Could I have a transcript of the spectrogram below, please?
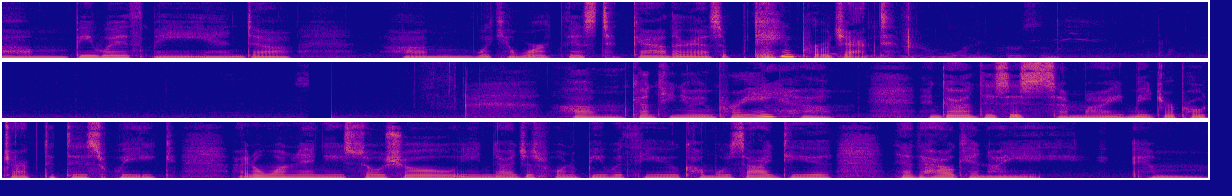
um, be with me, and uh, um, we can work this together as a team project. Um, continuing praying. Um, and God, this is my major project this week. I don't want any social, and I just want to be with you. Come with the idea that how can I um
